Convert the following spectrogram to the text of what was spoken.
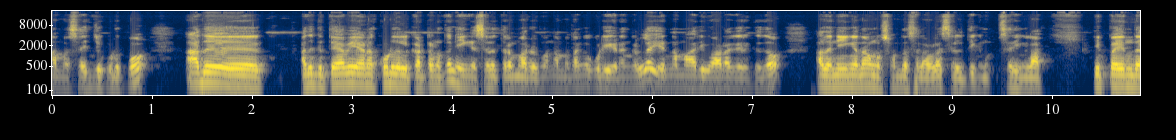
நம்ம செஞ்சு கொடுப்போம். அது அதுக்கு தேவையான கூடுதல் கட்டணத்தை நீங்க செலுத்துற மாதிரி இருக்கும். நம்ம தங்கக்கூடிய இடங்கள்ல என்ன மாதிரி வாடகை இருக்குதோ அதை நீங்க தான் உங்க சொந்த செலவுல செலுத்திக்கணும். சரிங்களா? இப்ப இந்த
